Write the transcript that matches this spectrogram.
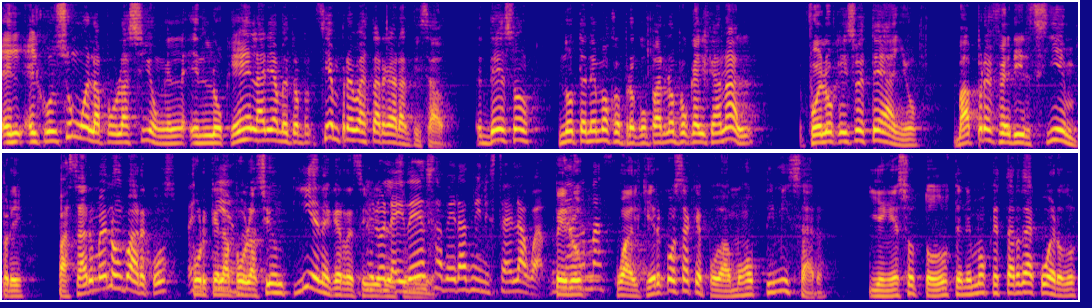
el, el consumo de la población en, en lo que es el área metropolitana siempre va a estar garantizado. De eso no tenemos que preocuparnos porque el canal, fue lo que hizo este año, va a preferir siempre pasar menos barcos porque la población tiene que recibir Pero la idea es saber administrar el agua. Pero Nada más. cualquier cosa que podamos optimizar, y en eso todos tenemos que estar de acuerdo,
